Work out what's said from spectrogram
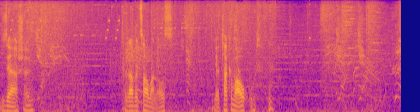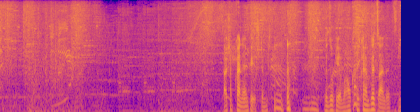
Sehr schön. sah bezaubernd aus. Die Attacke war auch gut. Ah, ich habe keine MP, stimmt. Versuche hier, warum kann ich keinen Blitz einsetzen?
